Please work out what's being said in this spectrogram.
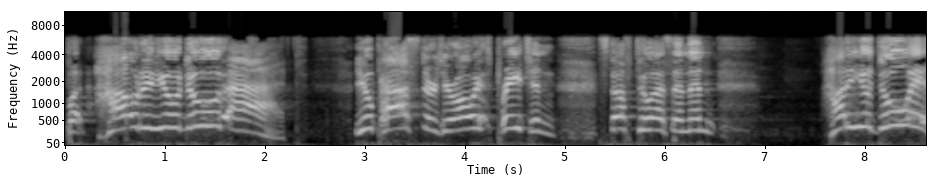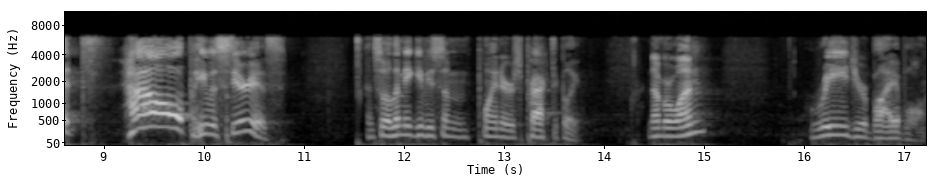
but how do you do that? You pastors, you're always preaching stuff to us and then, how do you do it? Help! He was serious. And so let me give you some pointers practically. Number one, read your Bible.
